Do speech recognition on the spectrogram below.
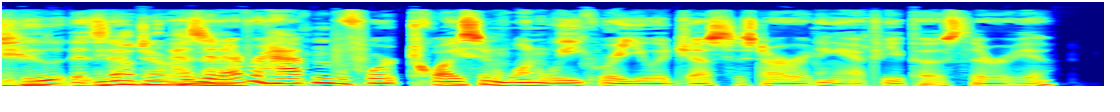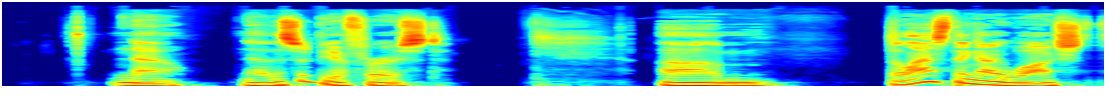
Maybe. Two. Is Maybe I'll that, do it right has it ever happened before? Twice in one week where you adjust the star rating after you post the review? No, no, this would be a first. Um, the last thing I watched,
